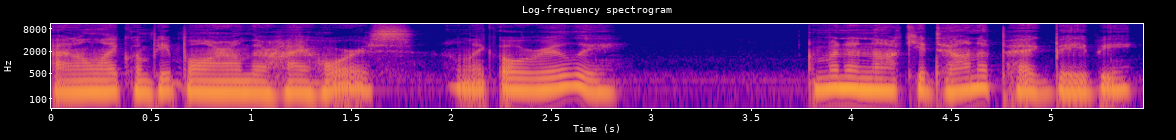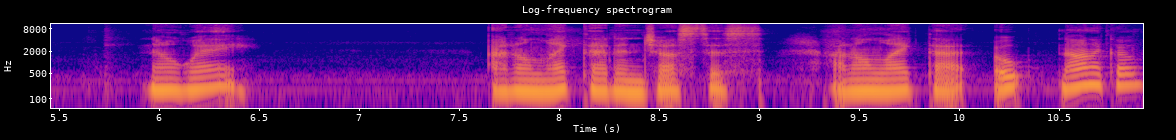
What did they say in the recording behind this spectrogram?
I don't like when people are on their high horse. I'm like, oh, really? I'm going to knock you down a peg, baby. No way. I don't like that injustice. I don't like that. Oh, Nanako.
